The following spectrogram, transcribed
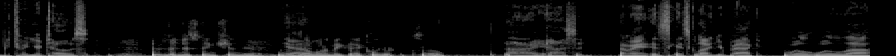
between your toes. There's a distinction there. Yeah. I, I want to make that clear. So, All right, Acid. I mean, it's it's glad you're back. We'll we'll uh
